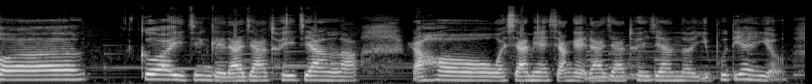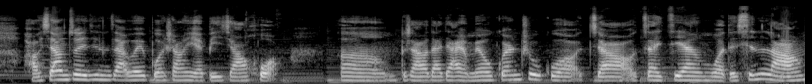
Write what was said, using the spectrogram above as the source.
和歌已经给大家推荐了，然后我下面想给大家推荐的一部电影，好像最近在微博上也比较火，嗯，不知道大家有没有关注过，叫《再见我的新郎》，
